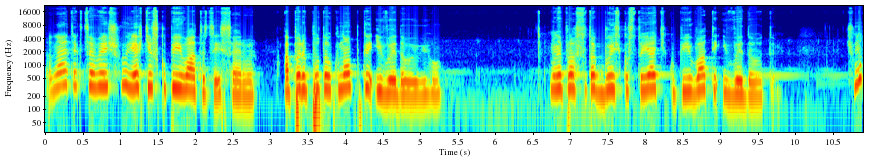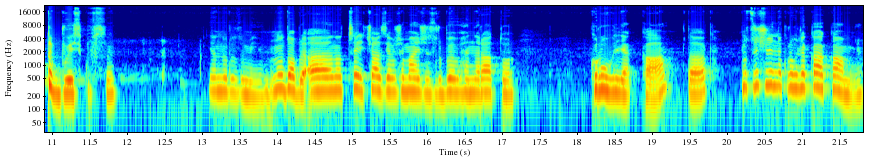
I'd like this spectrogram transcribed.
А знаєте, як це вийшло? Я хотів скопіювати цей сервер, а перепутав кнопки і видалив його. Вони просто так близько стоять, копіювати і видалити. Чому так близько все? Я не розумію. Ну добре, а на цей час я вже майже зробив генератор кругляка. Так. Ну, це ще не кругляка, а камня,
